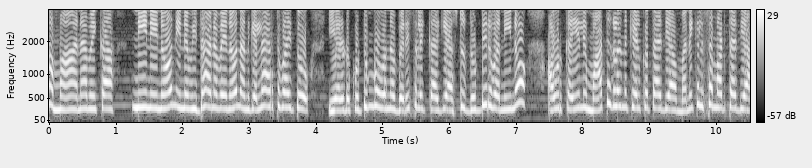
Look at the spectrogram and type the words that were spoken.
ಅಮ್ಮ, ಅನಾಮಿಕಾ, ನೀನೇನೋ, ನಿನ್ನ ವಿಧಾನವೇನೋ ನನಗೆಲ್ಲ ಅರ್ಥವಾಯ್ತು. ಎರಡು ಕುಟುಂಬವನ್ನು ಬೆರೆಸಲಿಕ್ಕಾಗಿ ಅಷ್ಟು ದುಡ್ಡಿರುವ ನೀನು ಅವ್ರ ಕೈಯಲ್ಲಿ ಮಾತುಗಳನ್ನು ಕೇಳ್ಕೊತಾ ಇದೆಯಾ, ಮನೆ ಕೆಲಸ ಮಾಡ್ತಾ ಇದ್ಯಾ?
